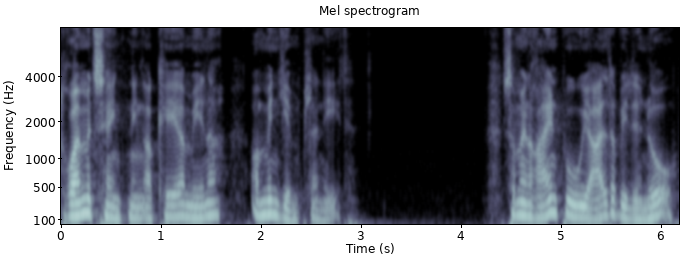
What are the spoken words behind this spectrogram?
drømmetænkning og kære minder om min hjemplanet. Som en regnbue, jeg aldrig ville nå,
